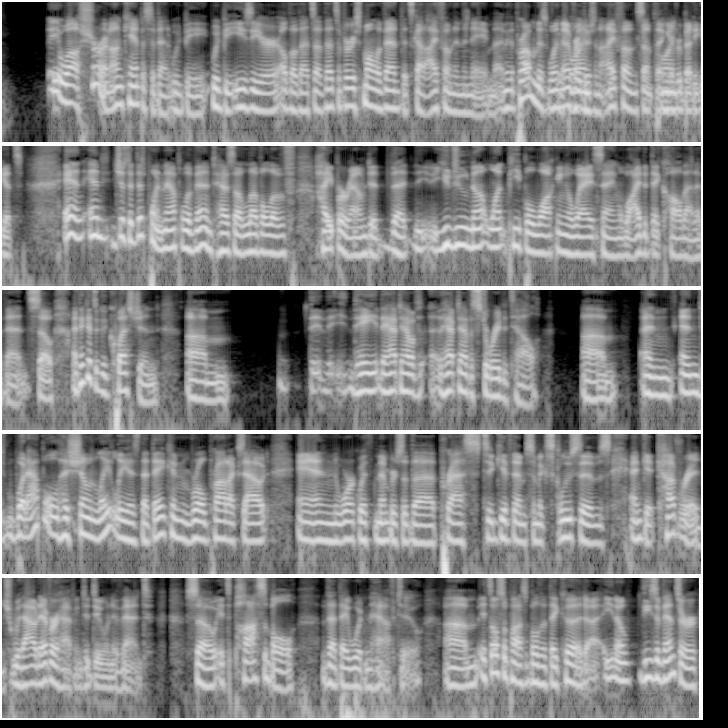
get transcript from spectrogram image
Well, sure, an on-campus event would be would be easier. Although that's a that's a very small event that's got iPhone in the name. I mean, the problem is whenever there's an iPhone something, everybody gets, and and just at this point, an Apple event has a level of hype around it that you do not want people walking away saying, "Why did they call that event?" So I think it's a good question. Um, they, they they have to have a, they have to have a story to tell. Um, and and what Apple has shown lately is that they can roll products out and work with members of the press to give them some exclusives and get coverage without ever having to do an event. So it's possible that they wouldn't have to. Um, it's also possible that they could. Uh, you know, these events are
